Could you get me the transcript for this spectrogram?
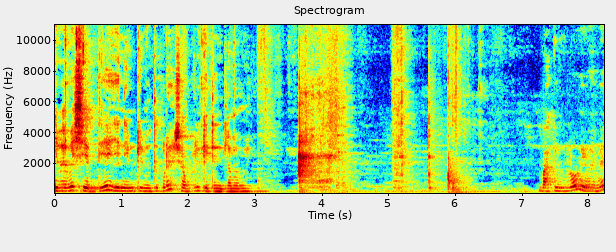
এইভাবে শেপ দিয়ে এই যে নিমকির মতো করে সবগুলো কেটে নিলাম আমি। বাকিগুলো এভাবে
